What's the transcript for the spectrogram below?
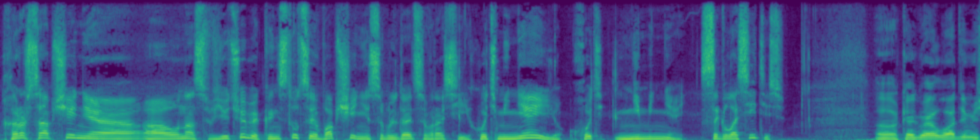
Хорошее сообщение а, у нас в Ютьюбе. Конституция вообще не соблюдается в России. Хоть меняй ее, хоть не меняй. Согласитесь? Э, как говорил Владимир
